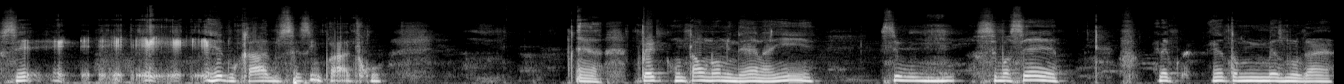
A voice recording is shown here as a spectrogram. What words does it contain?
ser educado, ser simpático, é, perguntar o nome dela aí. Se, se você entra no mesmo lugar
